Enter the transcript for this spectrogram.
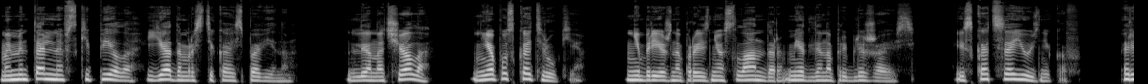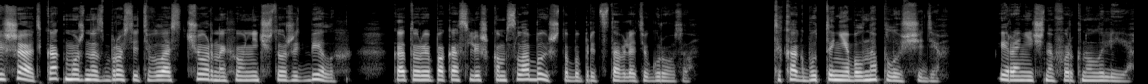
моментально вскипела, ядом растекаясь по венам. «Для начала не опускать руки», — небрежно произнес Ландер, медленно приближаясь. «Искать союзников. Решать, как можно сбросить власть черных и уничтожить белых, которые пока слишком слабы, чтобы представлять угрозу. Ты как будто не был на площади», иронично фыркнула Лия.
